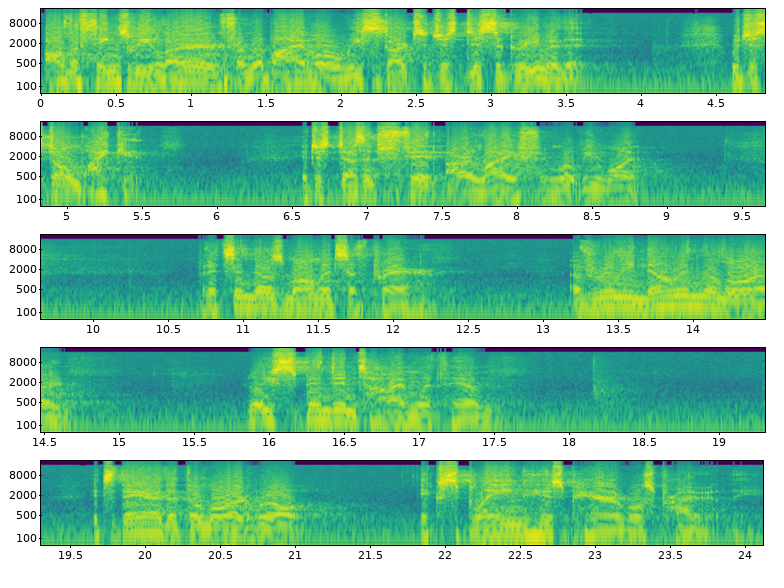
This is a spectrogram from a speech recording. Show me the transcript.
All the things we learn from the Bible, we start to just disagree with it. We just don't like it. It just doesn't fit our life and what we want. But it's in those moments of prayer, of really knowing the Lord, really spending time with him. It's there that the Lord will explain his parables privately.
